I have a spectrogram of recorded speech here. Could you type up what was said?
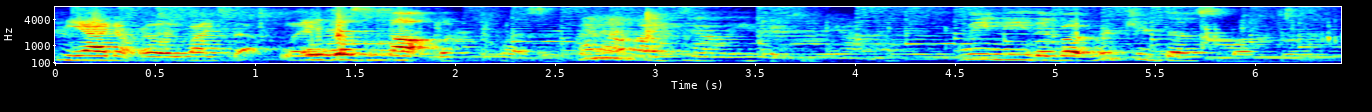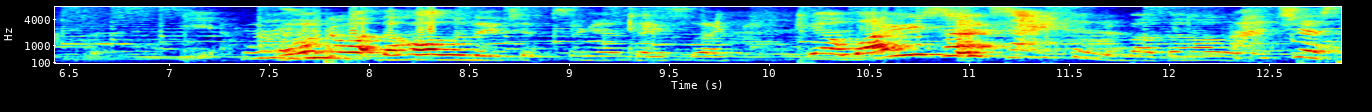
Yeah, I don't really like that flavor. It does not look pleasant. I don't like dill either, to be honest. Me neither, but Richard does love dill. Yeah. I wonder what the holiday chips are gonna taste like. Yeah, why are you so excited about the holiday? I just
